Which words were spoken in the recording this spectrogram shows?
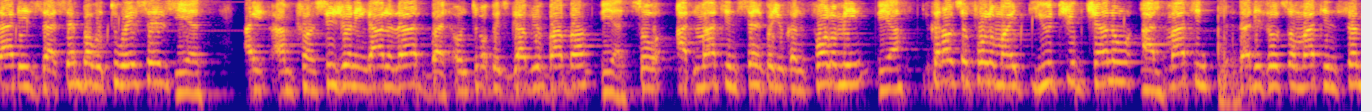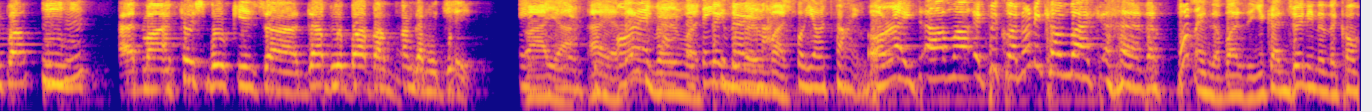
That is uh, Ssempa with two S's. Yes. I, I'm transitioning out of that, but on top it's Gabriel Baba. Yes. So at Martin Ssempa, you can follow me. Yeah. You can also follow my YouTube channel at Martin. That is also Martin Ssempa. Mm-hmm. At my Facebook is uh, Gabriel Baba Bangamuje. Ah, yeah. Yes. Ah, yeah. Thank right, you very Pastor. much. Thank, you very, much. for your time. All right. Um, uh, a quick one. When you come back, the phone lines are buzzing. You can join in on the conversation.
